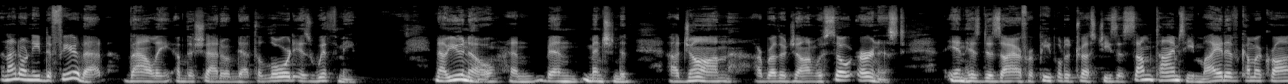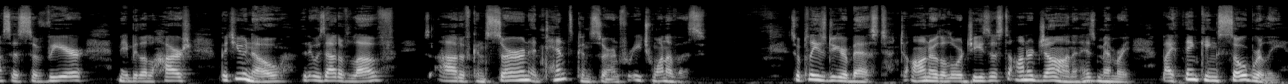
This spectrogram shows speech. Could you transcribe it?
And I don't need to fear that valley of the shadow of death. The Lord is with me. Now, you know, and Ben mentioned it, uh, John, our brother John, was so earnest in his desire for people to trust Jesus. Sometimes he might have come across as severe, maybe a little harsh, but you know that it was out of love, it was out of concern, intense concern for each one of us. So please do your best to honor the Lord Jesus, to honor John and his memory by thinking soberly,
